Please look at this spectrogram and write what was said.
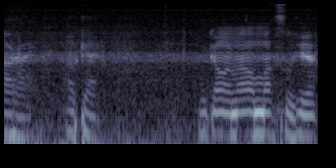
All right, okay. We're going all muscle here.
